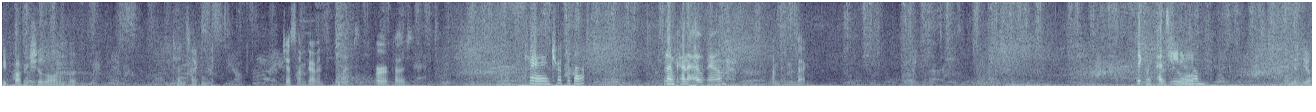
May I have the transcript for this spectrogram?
Be popping shield on him, but 10 seconds. Jess, I'm grabbing some flames. Or feathers. Okay, I interrupted that. But I'm kinda out now. I'm coming back. I think my pet's That's eating cool. them. And the heal.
